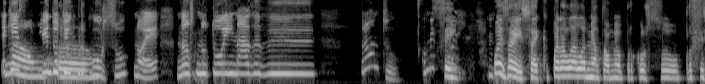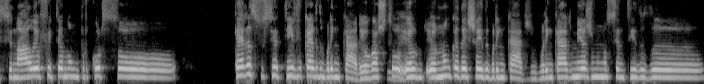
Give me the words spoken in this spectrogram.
É que é não, é, vendo o teu uh... percurso, não é? Não se notou aí nada de. Pronto, como é que Sim. foi? Pois é, isso é que paralelamente ao meu percurso profissional, eu fui tendo um percurso quer associativo, quer de brincar. Eu gosto, uhum. eu, eu nunca deixei de brincar, brincar mesmo no sentido de,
